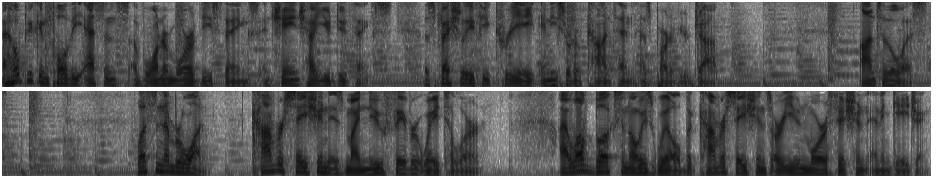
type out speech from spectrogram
I hope you can pull the essence of one or more of these things and change how you do things, especially if you create any sort of content as part of your job. On to the list. Lesson number one Conversation is my new favorite way to learn. I love books and always will, but conversations are even more efficient and engaging.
